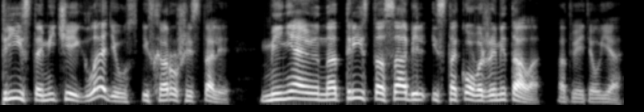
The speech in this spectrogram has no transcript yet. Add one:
300 мечей Гладиус из хорошей стали меняю на 300 сабель из такого же металла, ответил я.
